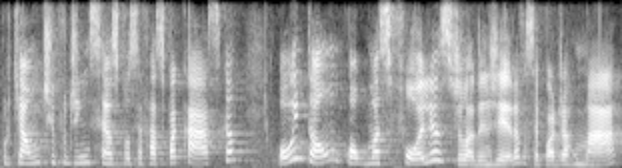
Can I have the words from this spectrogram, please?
porque é um tipo de incenso que você faz com a casca, ou então com algumas folhas de laranjeira, você pode arrumar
